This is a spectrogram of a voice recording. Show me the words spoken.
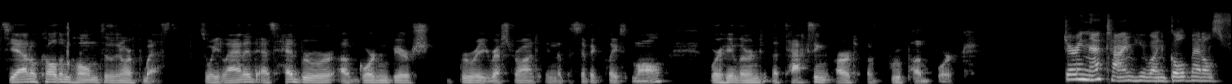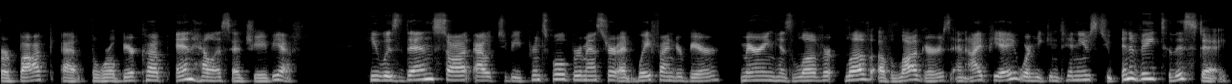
Seattle called him home to the Northwest, so he landed as head brewer of Gordon Biersch Brewery restaurant in the Pacific Place Mall, where he learned the taxing art of brewpub work. During that time, he won gold medals for Bock at the World Beer Cup and Helles at GABF. He was then sought out to be principal brewmaster at Wayfinder Beer, marrying his love, love of lagers and IPA, where he continues to innovate to this day.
